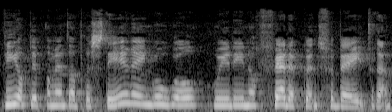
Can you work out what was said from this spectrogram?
die op dit moment al presteren in Google, hoe je die nog verder kunt verbeteren.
